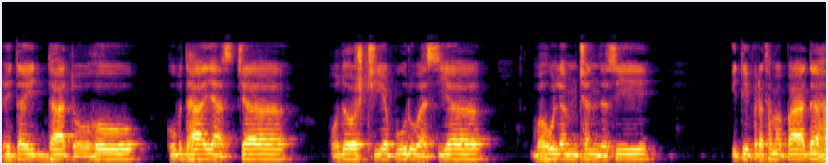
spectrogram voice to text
हृत इद्धातोः उब्धायाश्च उदोष्ठ्यपूर्वस्य, बहुलं छन्दसि इति प्रथमपादः,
